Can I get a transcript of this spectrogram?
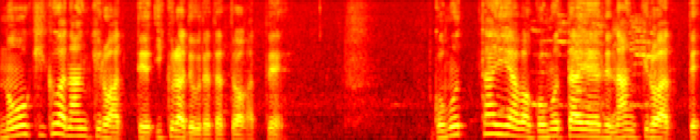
農機具は何キロあっていくらで売れたって分かってゴムってタイヤはゴムタイヤで何キロあって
